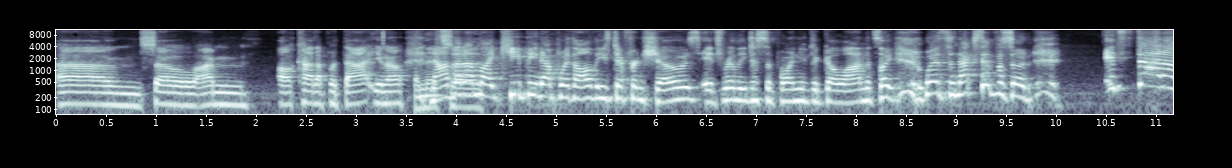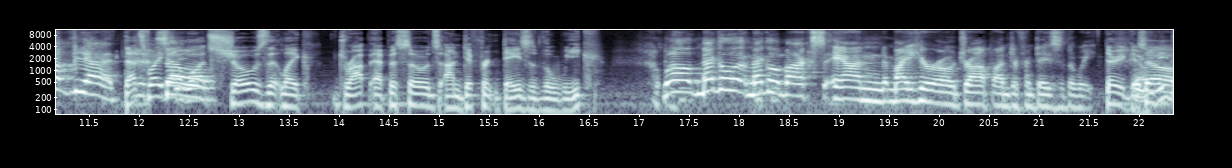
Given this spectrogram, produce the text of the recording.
Um, so I'm all caught up with that. You know, And now that uh, I'm like keeping up with all these different shows, it's really disappointing to go on. It's like, when's the next episode? It's not up yet. That's why you So- gotta watch shows that like drop episodes on different days of the week. Well, Megalo- Megalobox and My Hero drop on different days of the week. There you go. So,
